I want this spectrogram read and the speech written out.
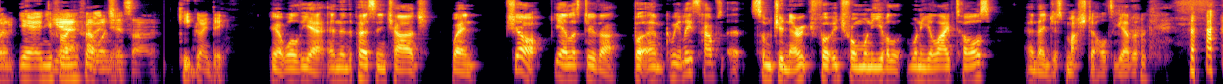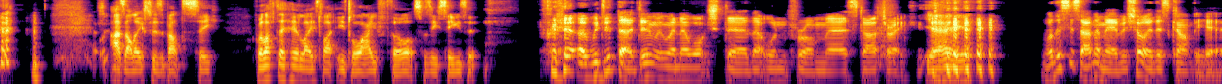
silent. Yeah, and your phone. Yeah, Your phone. I watch yeah. it silent. Keep going, D. Yeah, well, yeah, and then the person in charge went, "Sure, yeah, let's do that, but um, can we at least have uh, some generic footage from one of your one of your live tours?" And then just mashed it all together, as Alex is about to see. We'll have to hear like his, like his live thoughts as he sees it. Uh, we did that, didn't we, when I watched uh, that one from uh, Star Trek? Yeah, yeah. well, this is anime, but surely this can't be it.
